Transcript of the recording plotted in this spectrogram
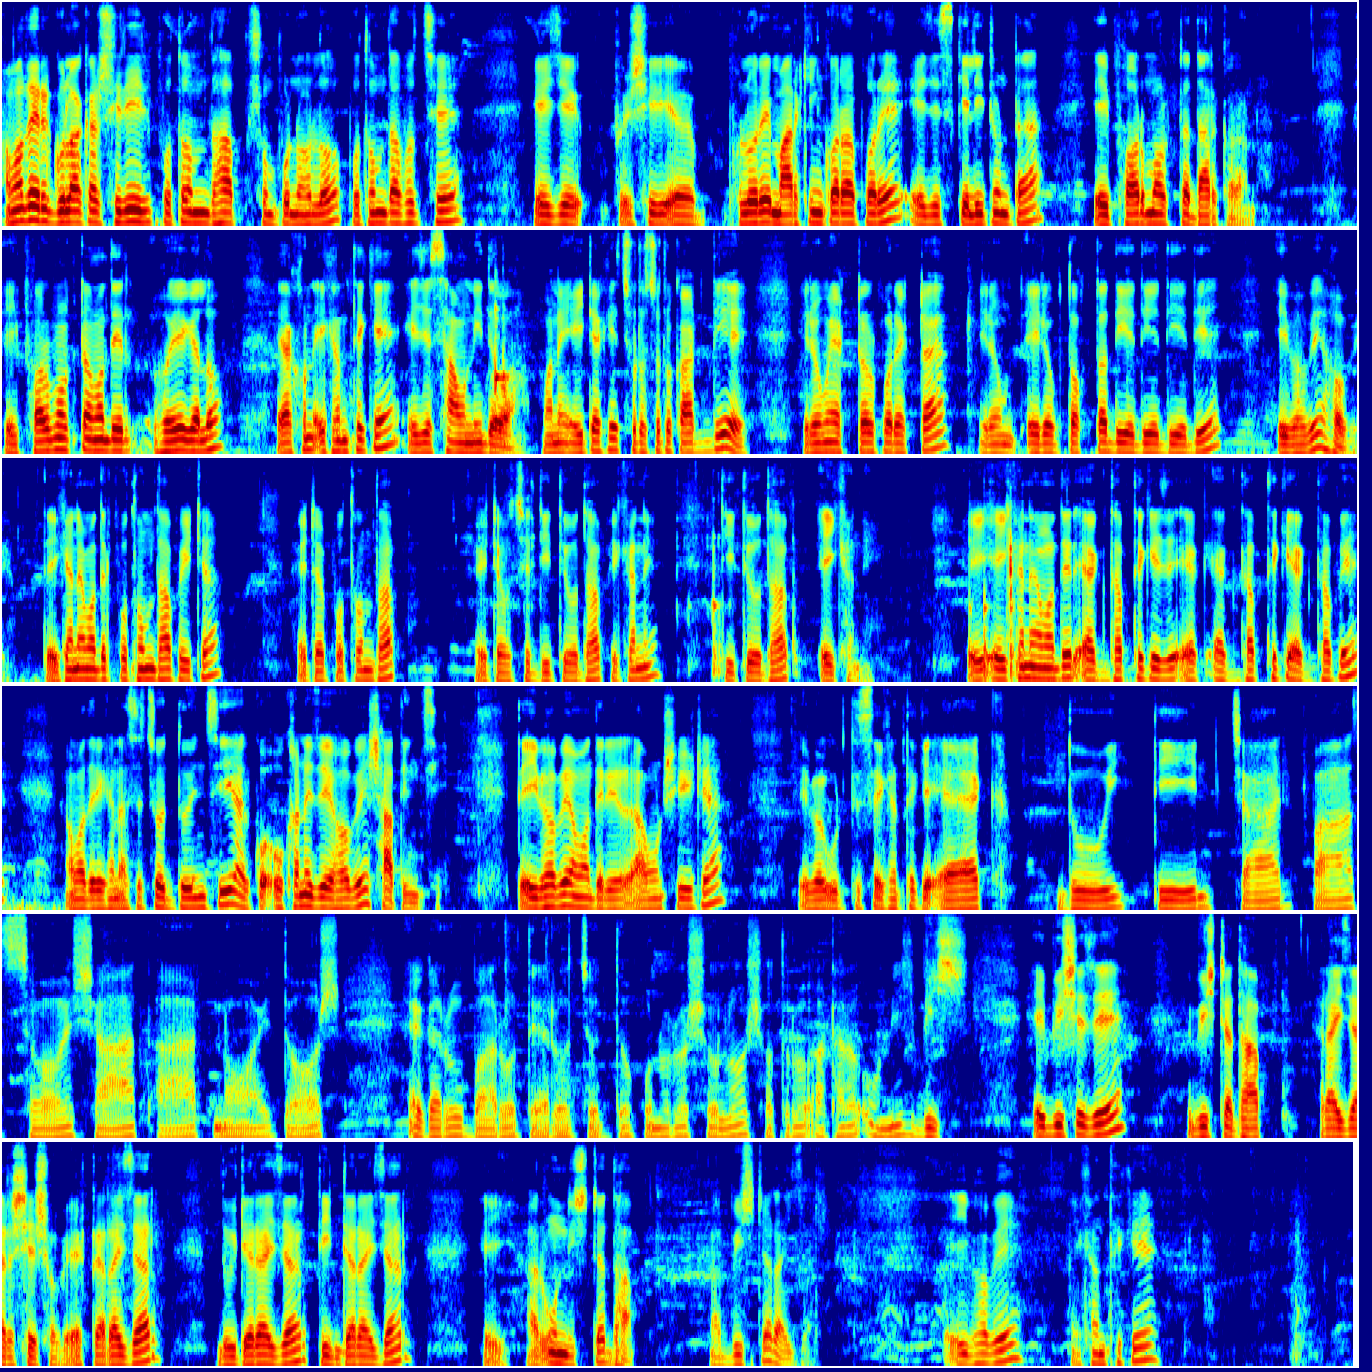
আমাদের গোলাকার সিঁড়ির প্রথম ধাপ সম্পূর্ণ হলো। প্রথম ধাপ হচ্ছে এই যে ফ্লোরে মার্কিং করার পরে এই যে স্কেলিটনটা, এই ফর্মওয়ার্কটা দাঁড় করানো। এই ফর্মওয়ার্কটা আমাদের হয়ে গেল। এখন এখান থেকে এই যে ছাউনি দেওয়া মানে এইটাকে ছোট ছোট কাঠ দিয়ে এরকম একটার পর একটা এরকম এরকম তক্তা দিয়ে দিয়ে দিয়ে দিয়ে এইভাবে হবে। তো এখানে আমাদের প্রথম ধাপ এইটা, এটা প্রথম ধাপ, এটা হচ্ছে দ্বিতীয় ধাপ এখানে, তৃতীয় ধাপ এইখানে। এই, এইখানে আমাদের এক ধাপ থেকে যে এক এক ধাপ থেকে এক ধাপে আমাদের এখানে আছে চোদ্দ ইঞ্চি আর ওখানে যে হবে সাত ইঞ্চি। তো এইভাবে আমাদের এই রাউন্ড সিঁড়িটা এবার উঠতেছে এখান থেকে এক, দুই, তিন, চার, পাঁচ, ছয়, সাত, আট, নয়, দশ, এগারো, বারো, তেরো, চোদ্দ, পনেরো, ষোলো, সতেরো, আঠারো, উনিশ, বিশ। এই বিশে যে বিশটা ধাপ রাইজার শেষ হবে। একটা রাইজার, দুইটা রাইজার, তিনটা রাইজার, এই, আর উনিশটা ধাপ। আর বিশটা রাইজার। এইভাবে এখান থেকে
